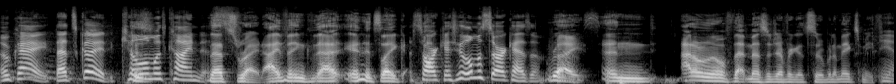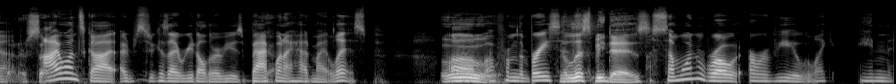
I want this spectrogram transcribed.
Okay, that's good. Kill them with kindness. That's right. I think that, and it's like, sarcasm. Kill them with sarcasm. right. And I don't know if that message ever gets through, but it makes me feel Yeah. better. So, I once got I- just because I read all the reviews back when I had my lisp ooh, um, from the braces. the Lispy days. someone wrote a review like in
